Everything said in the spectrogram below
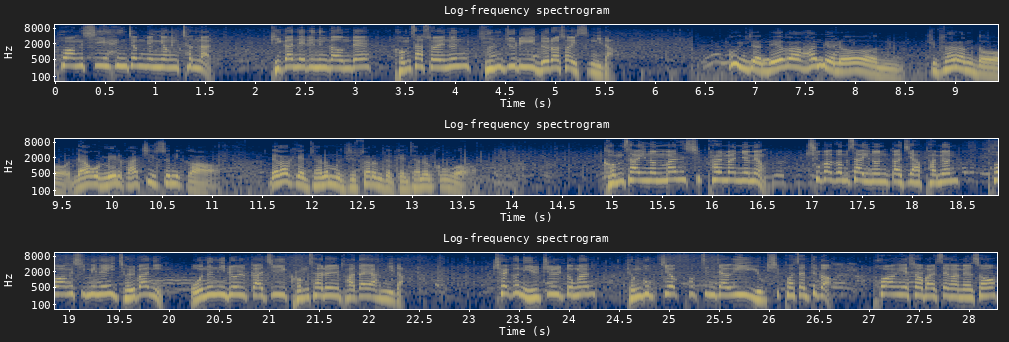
포항시 행정명령 첫날. 비가 내리는 가운데 검사소에는 긴 줄이 늘어서 있습니다. 그 이제 내가 하면은 집사람도 내하고 매일 같이 있으니까 내가 괜찮으면 집사람도 괜찮을 거고 검사 인원만 18만여 명, 추가 검사 인원까지 합하면 포항 시민의 절반이 오는 일요일까지 검사를 받아야 합니다. 최근 일주일 동안 경북 지역 확진자의 60%가 포항에서 발생하면서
